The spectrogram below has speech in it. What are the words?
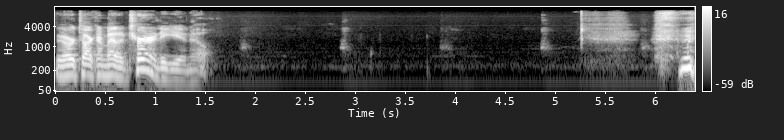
We are talking about eternity, you know.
